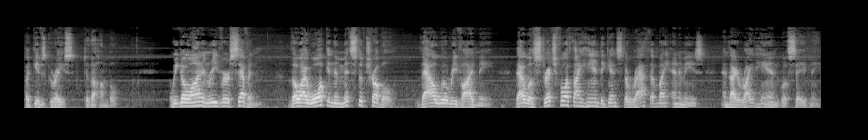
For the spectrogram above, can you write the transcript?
but gives grace to the humble. We go on and read verse 7 Though I walk in the midst of trouble, thou wilt revive me. Thou wilt stretch forth thy hand against the wrath of my enemies, and thy right hand will save me.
